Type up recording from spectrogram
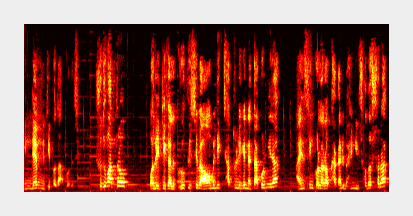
ইন্ডেমনিটি প্রদান করেছে। শুধুমাত্র পলিটিক্যাল গ্রুপ হিসেবে আওয়ামী লীগ, ছাত্রলীগের নেতাকর্মীরা, আইন শৃঙ্খলা রক্ষাকারী বাহিনীর সদস্যরা,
